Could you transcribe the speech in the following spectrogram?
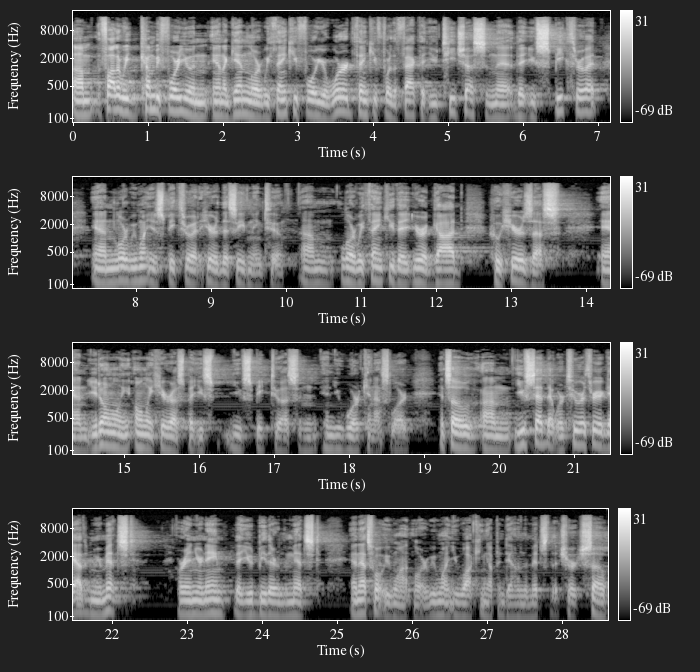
Um, Father, we come before you, and, and, again, Lord, we thank you for your word. Thank you for the fact that you teach us and that, that you speak through it. And Lord, we want you to speak through it here this evening, too. Um, Lord, we thank you that you're a God who hears us. And you don't only, only hear us, but you, you speak to us and, and you work in us, Lord. And so um, you said that where two or three are gathered in your midst or in your name, that you'd be there in the midst. And that's what we want, Lord. We want you walking up and down in the midst of the church. So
